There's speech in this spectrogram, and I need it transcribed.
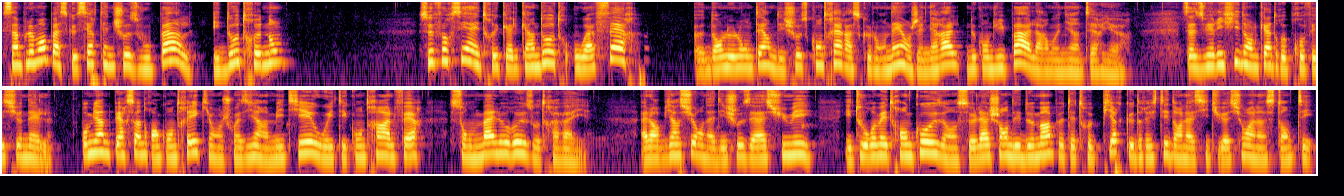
Simplement parce que certaines choses vous parlent et d'autres non. Se forcer à être quelqu'un d'autre ou à faire euh, dans le long terme des choses contraires à ce que l'on est en général ne conduit pas à l'harmonie intérieure. Ça se vérifie dans le cadre professionnel. Combien de personnes rencontrées qui ont choisi un métier ou été contraints à le faire sont malheureuses au travail? Alors bien sûr, on a des choses à assumer, et tout remettre en cause en se lâchant des deux mains peut être pire que de rester dans la situation à l'instant T.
